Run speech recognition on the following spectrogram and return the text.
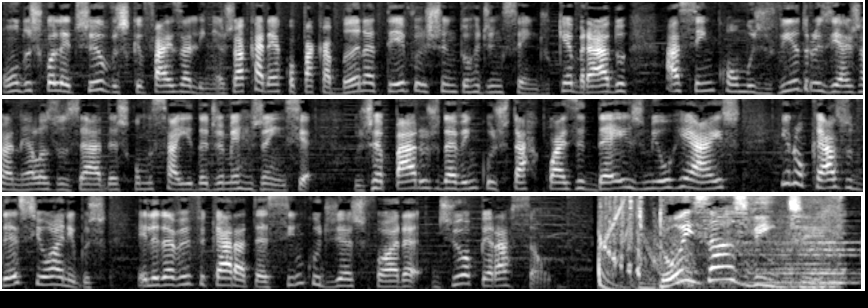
Um dos coletivos que faz a linha Jacaré-Copacabana teve o extintor de incêndio quebrado, assim como os vidros e as janelas usadas como saída de emergência. Os reparos devem custar quase 10 mil reais e, no caso desse ônibus, ele deve ficar até cinco dias fora de operação. 2 às 20.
